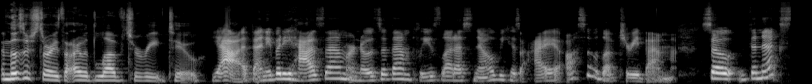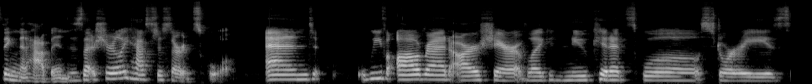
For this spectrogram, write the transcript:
And those are stories that I would love to read too. Yeah, if anybody has them or knows of them, please let us know because I also would love to read them. So, the next thing that happens is that Shirley has to start school. And we've all read our share of like new kid at school stories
